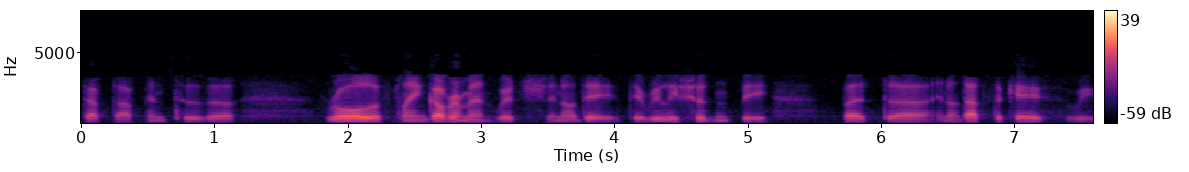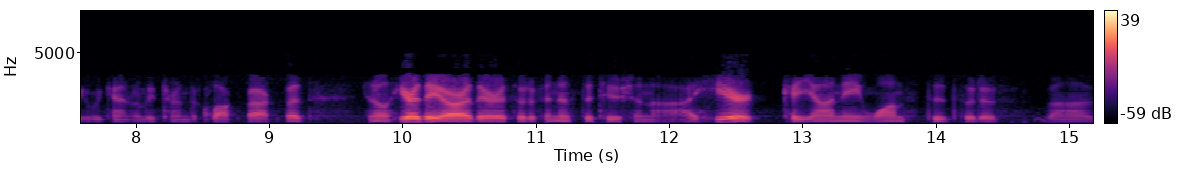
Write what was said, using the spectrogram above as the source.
stepped up into the role of playing government, which you know they they really shouldn't be. But uh, you know that's the case. We we can't really turn the clock back. But you know here they are. They're sort of an institution. I hear Kayani wants to sort of uh,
